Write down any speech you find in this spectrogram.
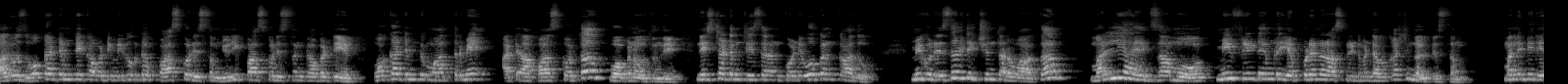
ఆ రోజు ఒక అటెంప్టే కాబట్టి మీకు ఒకటి పాస్ కోడ్ ఇస్తాం యూనిక్ పాస్ కోడ్ ఇస్తాం కాబట్టి ఒక అటెంప్ట్ మాత్రమే అటు ఆ పాస్ కోడ్తో ఓపెన్ అవుతుంది. నెక్స్ట్ అటెంప్ట్ చేశారనుకోండి ఓపెన్ కాదు. మీకు రిజల్ట్ ఇచ్చిన తర్వాత మళ్ళీ ఆ ఎగ్జామ్ మీ ఫ్రీ టైంలో ఎప్పుడైనా రాసుకునేటువంటి అవకాశం కల్పిస్తాం. మళ్ళీ మీరు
